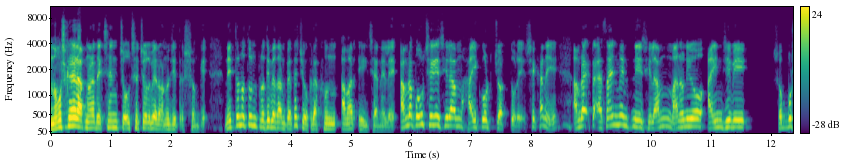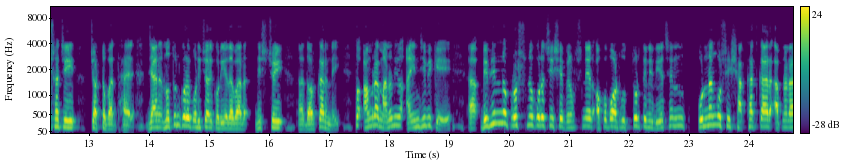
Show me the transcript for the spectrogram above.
নমস্কার, আপনারা দেখছেন চলছে চলবে রণজিতের সঙ্গে। নিত্য নতুন প্রতিবেদন পেতে চোখ রাখুন আমার এই চ্যানেলে। আমরা পৌঁছে গেছিলাম হাইকোর্ট চত্বরে। সেখানে আমরা একটা অ্যাসাইনমেন্ট নিয়েছিলাম মাননীয় আইনজীবী সব্যসাচী চট্টোপাধ্যায়ের, যার নতুন করে পরিচয় করিয়ে দেওয়ার নিশ্চয়ই দরকার নেই। তো আমরা মাননীয় আইনজীবীকে বিভিন্ন প্রশ্ন করেছি, সে প্রশ্নের অকপট উত্তর তিনি দিয়েছেন। পূর্ণাঙ্গ সেই সাক্ষাৎকার আপনারা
